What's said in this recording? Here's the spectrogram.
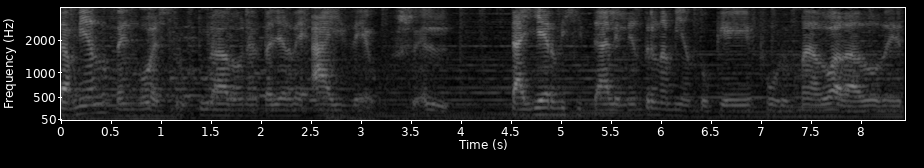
También lo tengo estructurado en el taller de Aideus, taller digital, el entrenamiento que he formado al lado de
